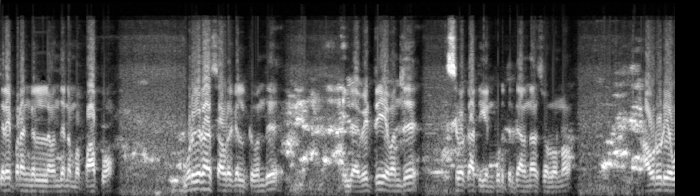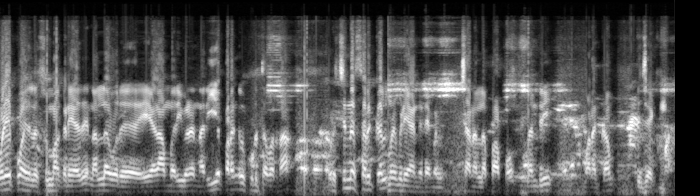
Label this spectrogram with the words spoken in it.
திரைப்படங்கள்ல வந்து நம்ம பார்ப்போம். முருகதாஸ் அவர்களுக்கு வந்து இந்த வெற்றியை வந்து சிவகார்த்திகேயன் கொடுத்துருக்காருன்னு தான் சொல்லணும். அவருடைய உழைப்பும் இதில் சும்மா கிடையாது. நல்ல ஒரு ஏழாம் அறிவுல நிறைய படங்கள் கொடுத்தவர் தான். ஒரு சின்ன சர்க்கிள் மீடியா என்டர்டைன்மெண்ட் சேனலில் பார்ப்போம். நன்றி வணக்கம் விஜயகுமார்.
